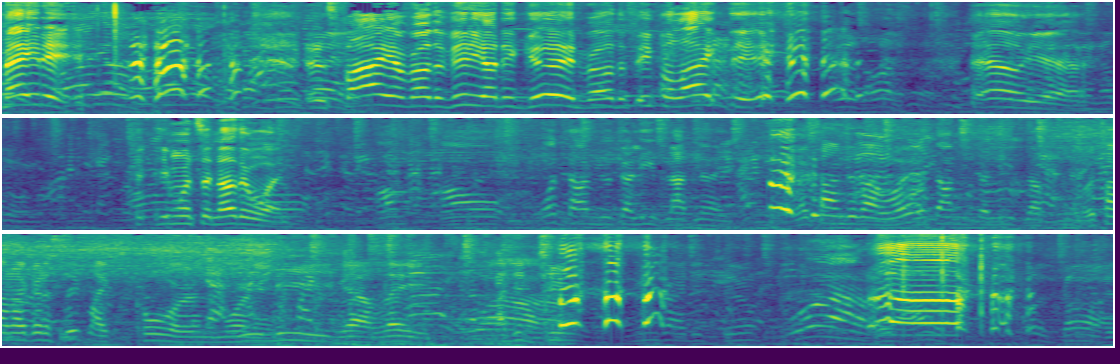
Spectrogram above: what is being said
made it. it was fire, bro. The video did good, bro. The people liked it. Hell yeah. He wants another one. Um, uh, what time you to leave last night? What time did I What what? time you to leave last night? What time I go to sleep? Like four in the morning. Really? Yeah, late. Wow. I did two. Remember I did two? Wow. I was gone.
